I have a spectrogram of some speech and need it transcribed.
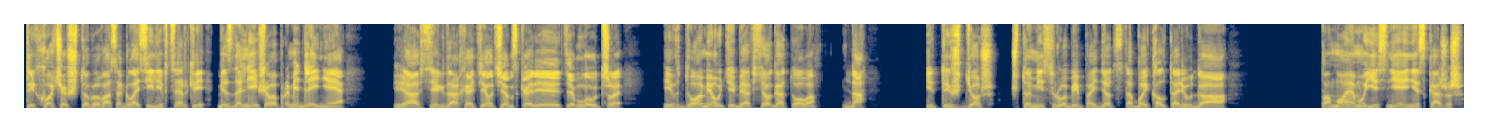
«Ты хочешь, чтобы вас огласили в церкви без дальнейшего промедления?» Я всегда хотел, чем скорее, тем лучше. И в доме у тебя все готово. Да. И ты ждешь, что мисс Руби пойдет с тобой к алтарю. Да. По-моему, яснее не скажешь,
